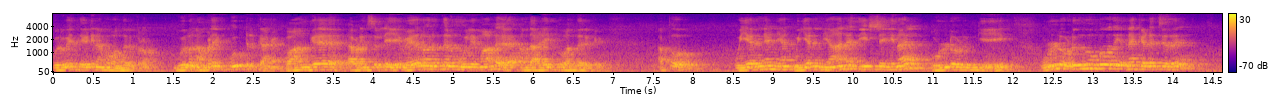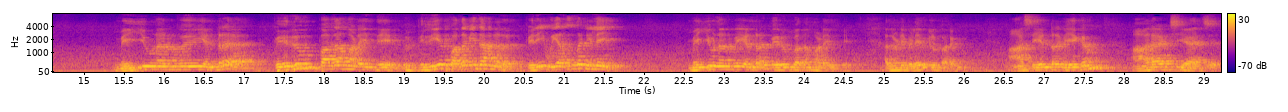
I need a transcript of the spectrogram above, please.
குருவை தேடி நம்ம வந்திருக்கிறோம். குரு நம்மளே கூப்பிட்டு இருக்காங்க வாங்க அப்படின்னு சொல்லி வேறொருத்தர் மூலியமாக அந்த அழைப்பு வந்திருக்கு. அப்போ உயர்ந்த உயர் ஞான தீட்சையினால் உள்ளொடுங்கி உள்ளொடுங்கும் போது என்ன கிடைச்சது? மெய்யுணர்வு என்ற பெரும் பதம் அடைந்தேன். ஒரு பெரிய பதவிதான் அது. பெரிய உயர்ந்த நிலை. மெய்யுணர்வு என்ற பெரும் பதம் அடைந்தேன். அதனுடைய விளைவுகள் பாருங்க. ஆசை என்ற வேகம் ஆராய்ச்சி ஆச்சு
